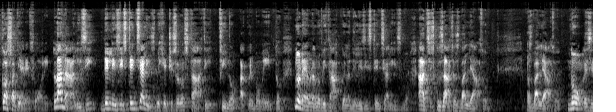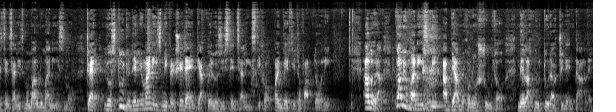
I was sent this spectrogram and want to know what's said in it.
cosa viene fuori? L'analisi degli esistenzialismi che ci sono stati fino a quel momento. Non è una novità quella dell'esistenzialismo. Anzi, scusate, ho sbagliato. Ho sbagliato, non l'esistenzialismo, ma l'umanismo, cioè lo studio degli umanismi precedenti a quello esistenzialistico. Ho invertito fattori. Allora, quali umanismi abbiamo conosciuto nella cultura occidentale?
